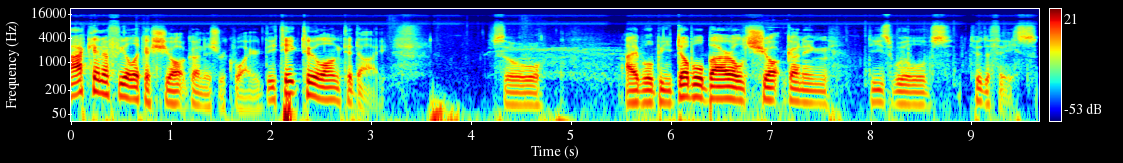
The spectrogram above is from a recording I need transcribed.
I kind of feel like a shotgun is required. They take too long to die. So, I will be double-barreled shotgunning these wolves to the face.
